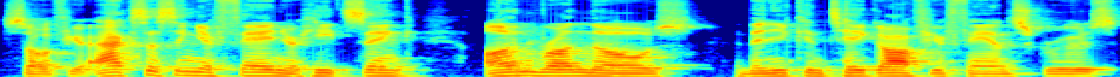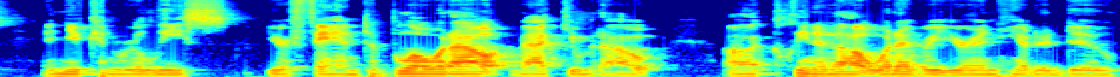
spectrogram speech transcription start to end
So if you're accessing your fan, your heatsink, unrun those, and then you can take off your fan screws and you can release your fan to blow it out, vacuum it out, uh, clean it out, whatever you're in here to do.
